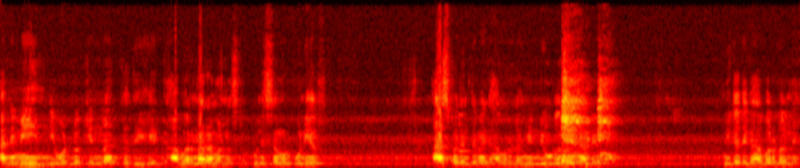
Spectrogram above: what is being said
आणि मी निवडणुकींना कधी हे घाबरणारा माणूस नाही. कोणी समोर कोणी असो. आजपर्यंत मी घाबरलो. मी निवडून येत आलेलो आहे. मी कधी घाबरलो नाही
